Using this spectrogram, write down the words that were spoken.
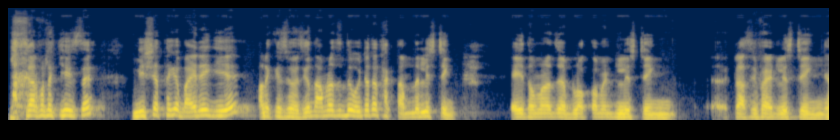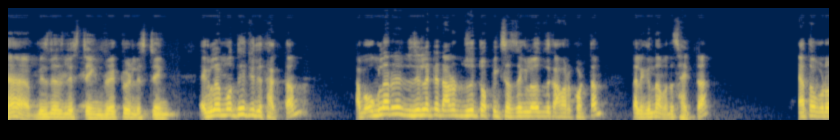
লাগার ফলে কি হয়েছে? নিশ্চয় থেকে বাইরে গিয়ে অনেক কিছু হয়েছে। কিন্তু আমরা যদি ওইটাতে থাকতাম লিস্টিং এই তোমরা যে blog comment listing classified listing হ্যাঁ বিজনেস লিস্টিং ডিরেক্টরি লিস্টিং এগুলোর মধ্যেই যদি থাকতাম এবং ওগুলার রিলেটেড আরও যদি টপিকস আছে, এগুলো যদি কভার করতাম, তাহলে কিন্তু আমাদের সাইটটা এত বড়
